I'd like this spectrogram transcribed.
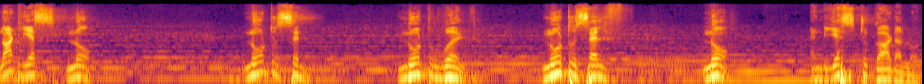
not yes no no to sin no to world no to self no and yes to God alone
